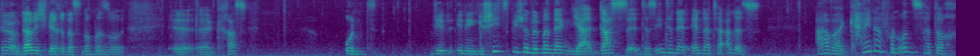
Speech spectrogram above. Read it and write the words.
Ja. Und dadurch wäre das nochmal so äh, äh, krass. Und wir, in den Geschichtsbüchern wird man merken, ja, das, das Internet änderte alles. Aber keiner von uns hat doch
